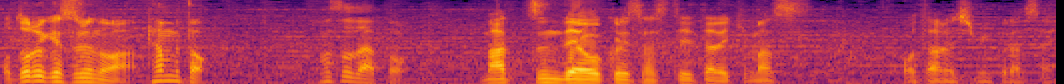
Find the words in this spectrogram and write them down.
お届けするのは、タムと、細田と。マッツンでお送りさせていただきます。お楽しみください。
